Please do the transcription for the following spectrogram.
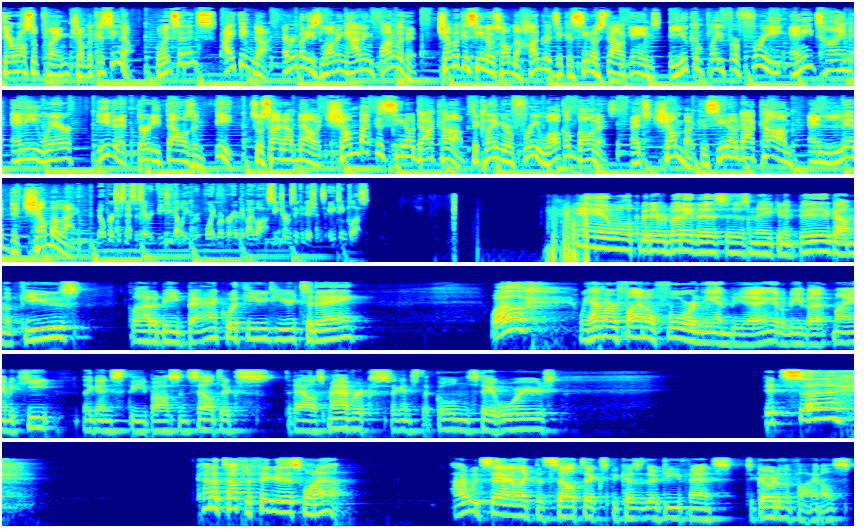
They were also playing Chumba Casino. Coincidence? I think not. Everybody's loving having fun with it. Chumba Casino is home to hundreds of casino style games that you can play for free anytime, anywhere, even at 30,000 feet. So sign up now at chumbacasino.com to claim your free welcome bonus. That's chumbacasino.com and live the Chumba life. No purchase necessary. VGW Group. Void were prohibited by law. See terms and conditions. 18 plus. Hey, welcome in everybody. This is Making It Big. I'm the Fuse. Glad to be back with you here today. Well, we have our final four in the NBA. It'll be the Miami Heat against the Boston Celtics, the Dallas Mavericks against the Golden State Warriors. It's uh, kind of tough to figure this one out. I would say I like the Celtics because of their defense to go to the finals.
